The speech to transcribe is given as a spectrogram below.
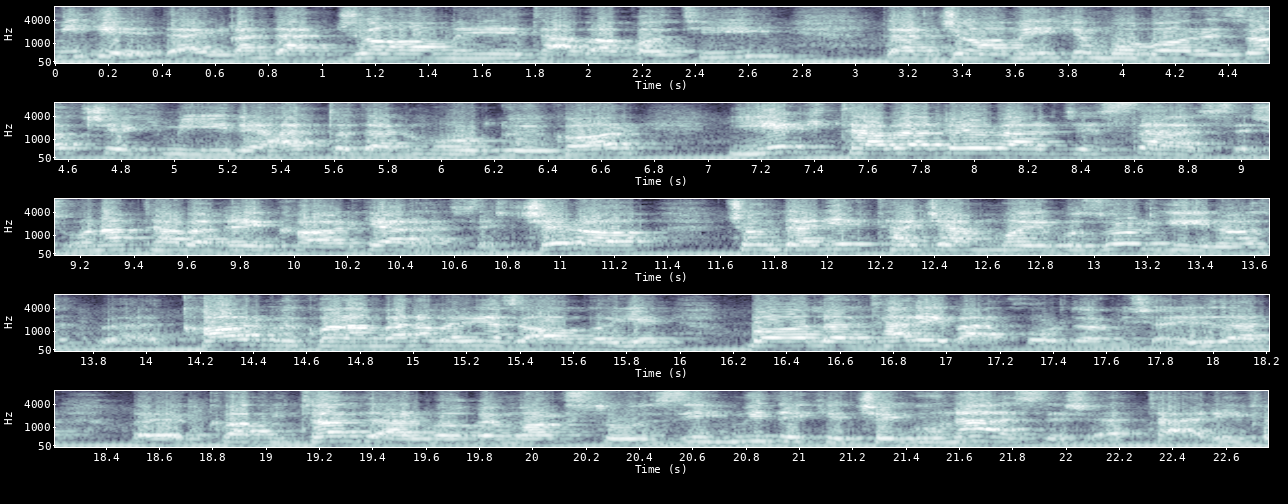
میگه دقیقا در جامعه طبقاتی در جامعه که مبارزات شکل می‌گیره حتی در اردوی کار یک طبقه برجسته هستش. اونم طبقه کارگر هستش. چرا؟ چون در یک تجمع بزرگی اینا کار می‌کنن بنابراین از آگاهی بالاتری برخوردار میشن. اینو در کاپیتال در واقع مارکس توضیح میده که چگونه هستش. تعریف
